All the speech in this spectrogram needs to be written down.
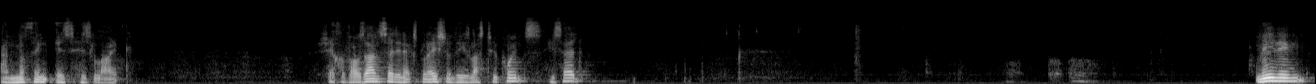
and nothing is His like. Shaykh al-Fawzan said in explanation of these last two points, he said, meaning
